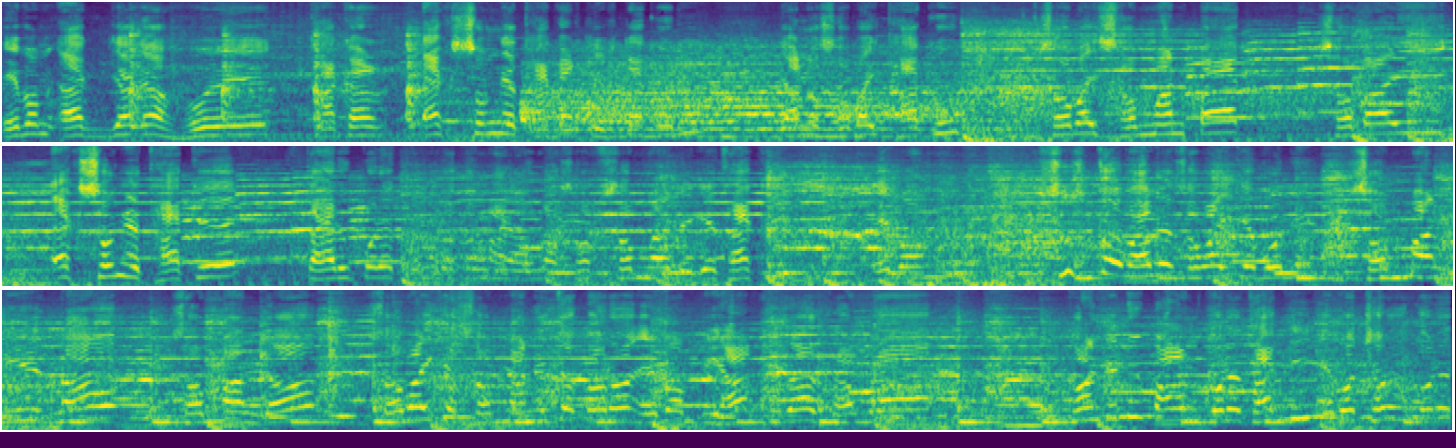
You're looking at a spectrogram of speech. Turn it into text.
এবং এক জায়গা হয়ে থাকার একসঙ্গে থাকার চেষ্টা করি যেন সবাই থাকুক সবাই সম্মান পাক সবাই একসঙ্গে থাকে। তার উপরে কোনো রকমের আমরা সবসময় লেগে থাকি এবং সুস্থভাবে সবাইকে বলি, সম্মান নিয়ে নাও, সম্মান দাও, সবাইকে সম্মানিত করো এবং বিহার দিবস আমরা কন্টিনিউ পালন করে থাকি। এবছর করে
